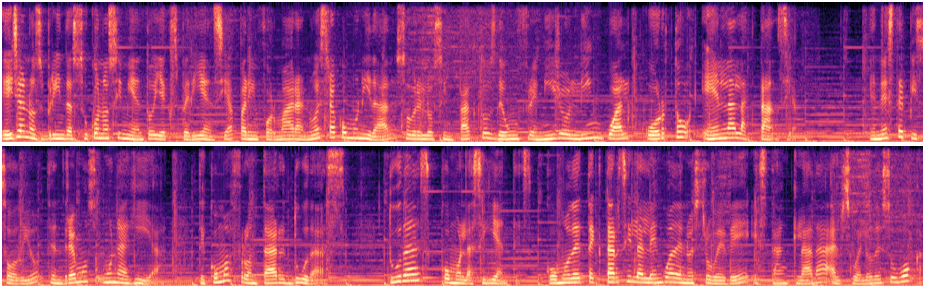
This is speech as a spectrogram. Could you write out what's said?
Ella nos brinda su conocimiento y experiencia para informar a nuestra comunidad sobre los impactos de un frenillo lingual corto en la lactancia. En este episodio tendremos una guía de cómo afrontar dudas, Dudas como las siguientes. ¿Cómo detectar si la lengua de nuestro bebé está anclada al suelo de su boca?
